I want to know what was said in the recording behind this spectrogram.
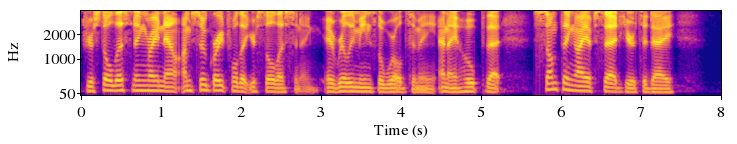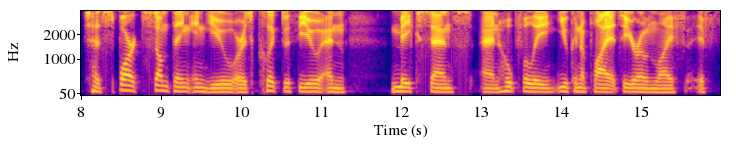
if you're still listening right now, I'm so grateful that you're still listening. It really means the world to me and I hope that something I have said here today has sparked something in you or has clicked with you and makes sense and hopefully you can apply it to your own life if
